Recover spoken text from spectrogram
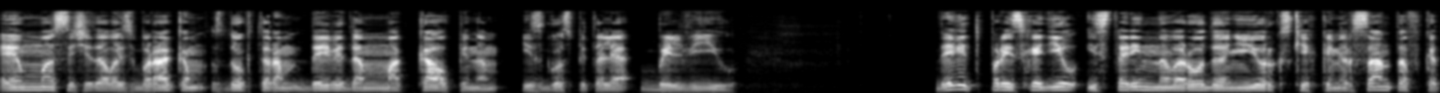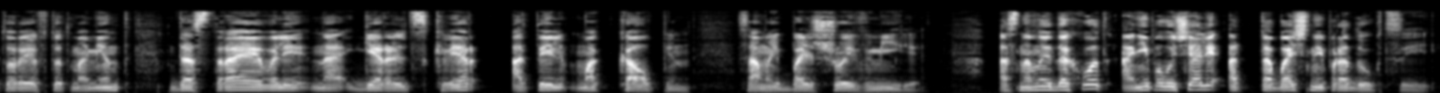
Эмма сочеталась браком с доктором Дэвидом Маккалпином из госпиталя Бельвью. Дэвид происходил из старинного рода нью-йоркских коммерсантов, которые в тот момент достраивали на Геральд-сквер отель «Маккалпин», самый большой в мире. Основной доход они получали от табачной продукции.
